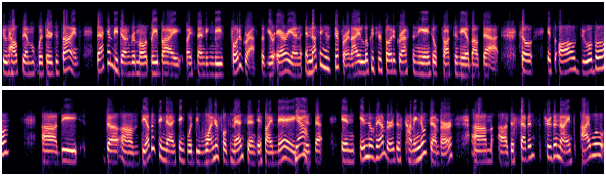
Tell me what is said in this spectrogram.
to help them with their designs. That can be done remotely by by sending me photographs of your area, and, and nothing is different. I look at your photographs, and the angels talk to me about that. So it's all doable. Uh, the the um, the other thing that I think would be wonderful to mention, if I may, Yeah. is that in in November, this coming November, um, uh, the seventh through the 9th, I will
